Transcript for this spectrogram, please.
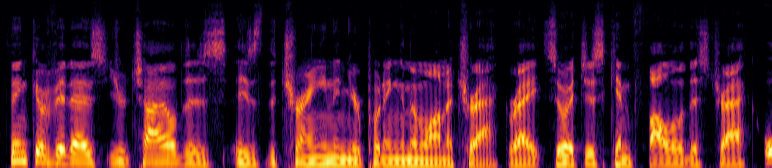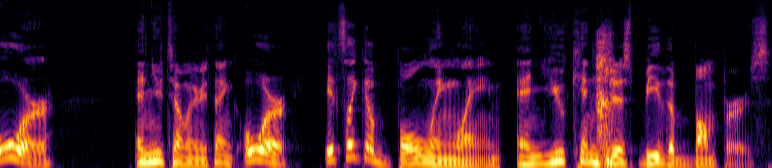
think of it as your child is is the train and you're putting them on a track, right? So it just can follow this track or and you tell me what you think, or it's like a bowling lane and you can just be the bumpers.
